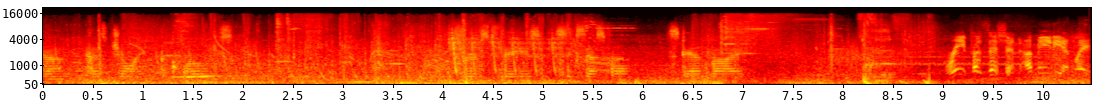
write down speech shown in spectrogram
has joined the Crows. First phase successful. Stand by. Reposition immediately.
